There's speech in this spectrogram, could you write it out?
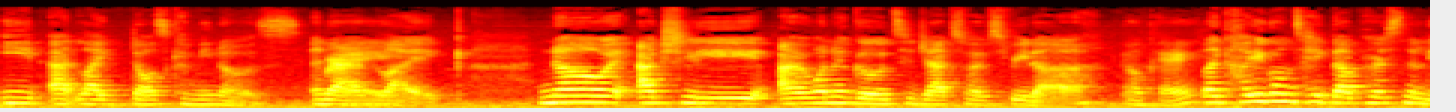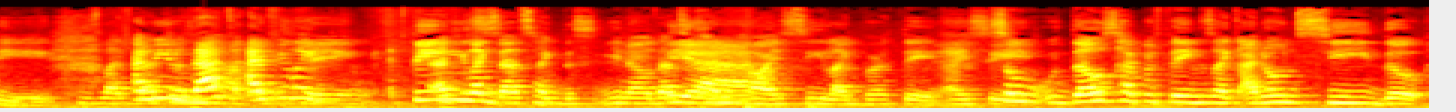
eat at like Dos Caminos and right. I'm like no, actually, I want to go to Jack's wife's Freda. Okay. Like, how you gonna take that personally? Like, that I mean, that's. I feel like things. I feel like that's like this. You know, that's yeah. kind of how I see like birthday. I see. So those type of things, like, I don't see the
